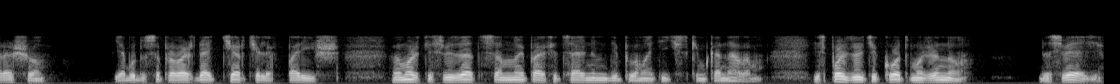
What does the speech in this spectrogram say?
«Хорошо. Я буду сопровождать Черчилля в Париж. Вы можете связаться со мной по официальным дипломатическим каналам. Используйте код Мажино. До связи.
